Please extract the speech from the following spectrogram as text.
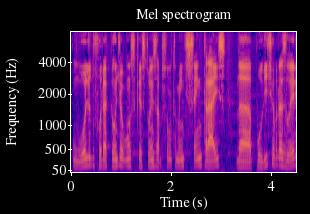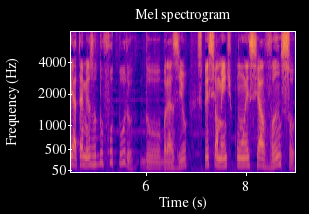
o olho do furacão de algumas questões absolutamente centrais da política brasileira e até mesmo do futuro do Brasil, especialmente com esse avanço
